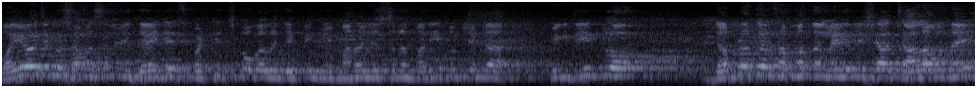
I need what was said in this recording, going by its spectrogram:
వయోధిక సమస్యలని దయచేసి పట్టించుకోవాలని చెప్పి మేము మనవి చేస్తున్నాం. మరీ ముఖ్యంగా మీకు దీంట్లో డబ్బులతో సంబంధం లేని విషయాలు చాలా ఉన్నాయి.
